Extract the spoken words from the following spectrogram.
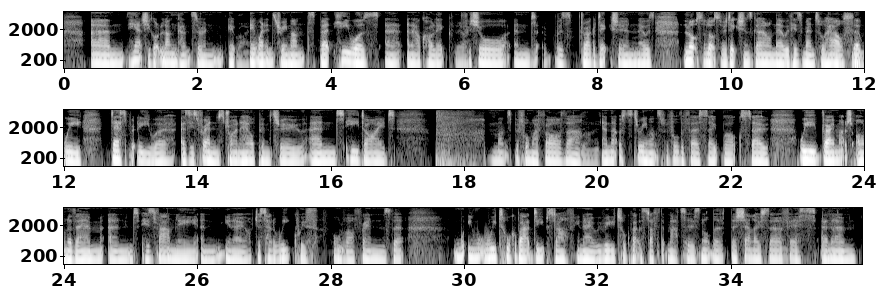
um, he actually got lung cancer and it, Right. it went in three months, but he was uh, an alcoholic Yeah. for sure and was drug addiction. There was lots and lots of addictions going on there with his mental health that Mm. we desperately were, as his friends, trying to help him through. And he died months before my father Right. and that was three months before the first soapbox. So we very much honour them and his family. And you know, I've just had a week with all of our friends that we, we talk about deep stuff. You know, we really talk about the stuff that matters, not the the shallow surface. And um,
